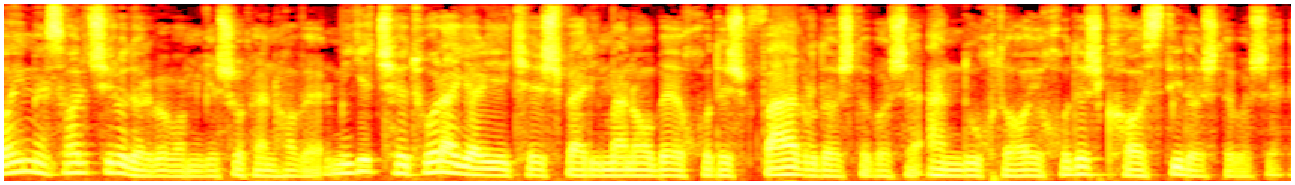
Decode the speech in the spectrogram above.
با این مثال چی رو داره به ما میگه شوپنهاور؟ میگه چطور اگر یک کشوری منابع خودش فقر داشته باشه اندوخته های خودش کاستی داشته باشه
